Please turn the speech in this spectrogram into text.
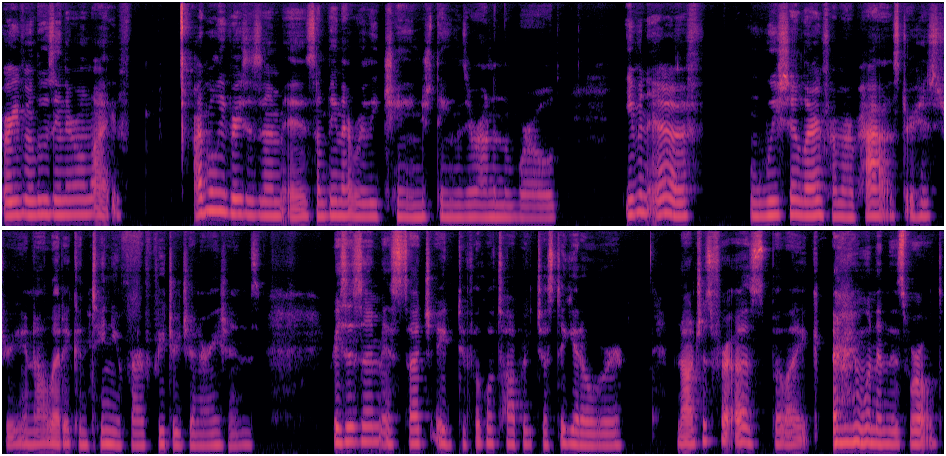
or even losing their own life. I believe racism is something that really changed things around in the world, even if we should learn from our past or history and not let it continue for our future generations. Racism is such a difficult topic just to get over, not just for us, but like everyone in this world.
